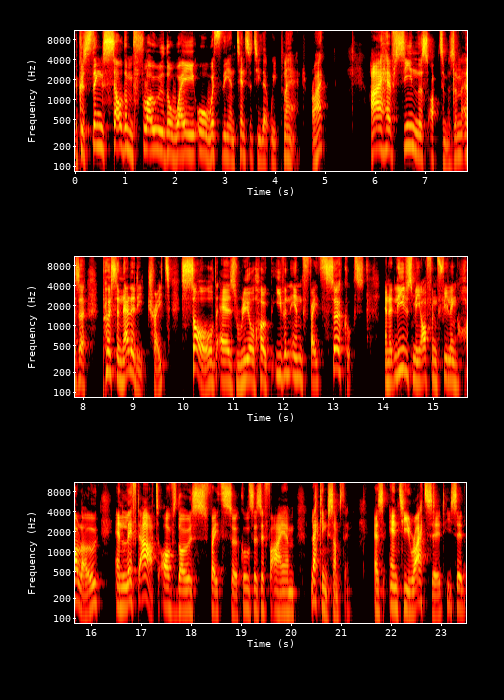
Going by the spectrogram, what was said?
because things seldom flow the way or with the intensity that we planned, right? I have seen this optimism as a personality trait sold as real hope, even in faith circles. And it leaves me often feeling hollow and left out of those faith circles as if I am lacking something. As N.T. Wright said, he said,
